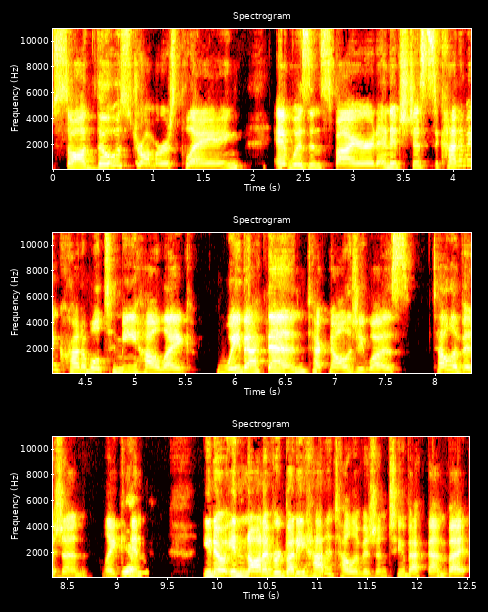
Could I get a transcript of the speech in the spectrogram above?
saw those drummers playing and was inspired. And it's just kind of incredible to me how, like, way back then, technology was television. Like, Yeah. and you know, and not everybody had a television too back then, but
